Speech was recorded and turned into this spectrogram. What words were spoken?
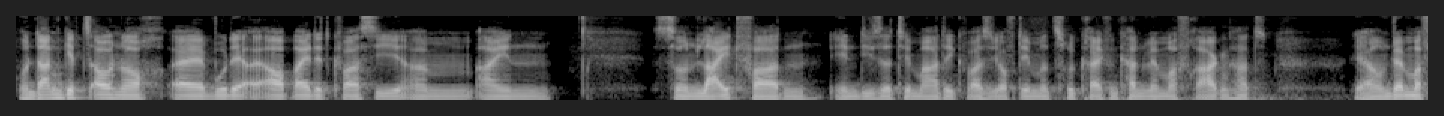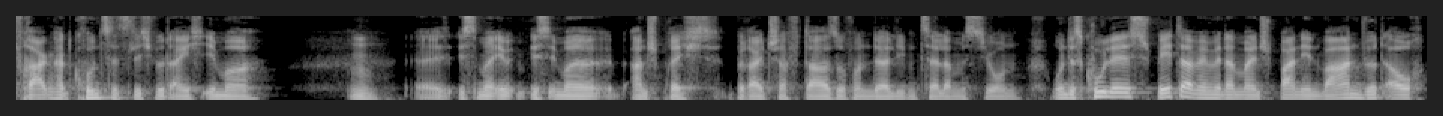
und dann gibt's auch noch, äh, wurde erarbeitet quasi ähm, ein so ein Leitfaden in dieser Thematik quasi, auf den man zurückgreifen kann, wenn man Fragen hat. Ja, und wenn man Fragen hat, grundsätzlich wird eigentlich immer Mhm. ist immer ist immer Ansprechbereitschaft da so von der Liebenzeller Mission. Und das Coole ist, später, wenn wir dann mal in Spanien waren, wird auch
